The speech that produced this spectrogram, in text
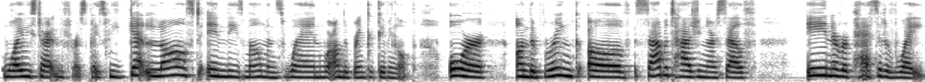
why we start in the first place, we get lost in these moments when we're on the brink of giving up or on the brink of sabotaging ourselves in a repetitive way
